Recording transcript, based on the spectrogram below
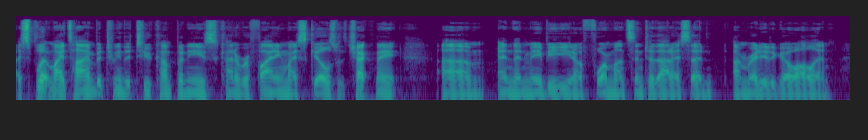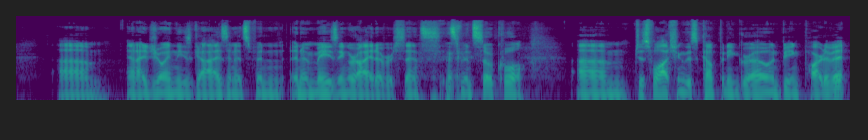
I split my time between the two companies, kind of refining my skills with Checkmate. Um, and then maybe you know four months into that, I said I'm ready to go all in. Um, and I joined these guys, and it's been an amazing ride ever since. It's been so cool. Um, just watching this company grow and being part of it.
